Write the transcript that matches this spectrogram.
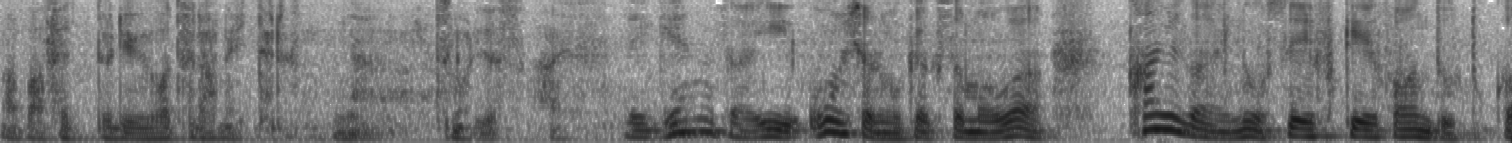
まあ、バフェット流を貫いてるつもりです、はい、で現在、御社のお客様は、海外の政府系ファンドとか、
